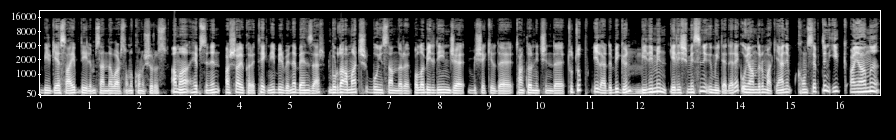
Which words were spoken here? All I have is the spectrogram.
bilgiye sahip değilim. Sende varsa onu konuşuruz. Ama hepsinin aşağı yukarı tekniği birbirine benzer. Burada amaç bu insanları olabildiğince bir şekilde tankların içinde tutup ileride bir gün bilimin gelişmesini ümit ederek uyandırmak. Yani konseptin ilk ayağını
